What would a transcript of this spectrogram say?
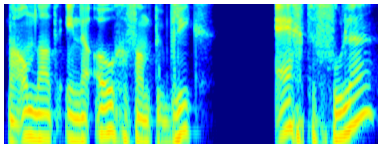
maar om dat in de ogen van publiek echt te voelen,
